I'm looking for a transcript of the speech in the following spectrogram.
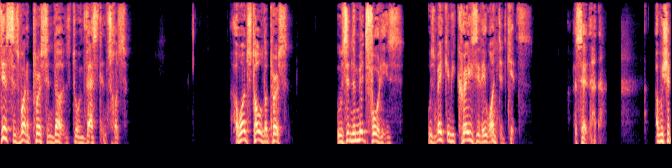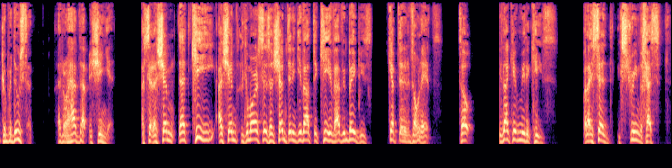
This is what a person does to invest in schus. I once told a person who was in the mid 40s, who was making me crazy. They wanted kids. I said, I wish I could produce them. I don't have that machine yet. I said, Hashem, that key, Hashem, the Gemara says Hashem didn't give out the key of having babies. Kept it in his own hands. So he's not giving me the keys. But I said, extreme chesed.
